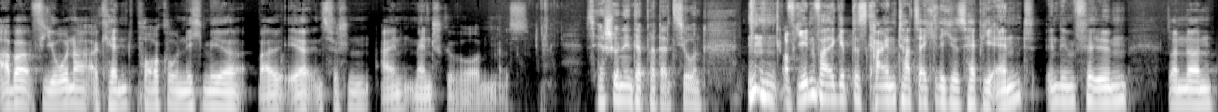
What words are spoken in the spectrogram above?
Aber Fiona erkennt Porco nicht mehr, weil er inzwischen ein Mensch geworden ist. Sehr schöne Interpretation. Auf jeden Fall gibt es kein tatsächliches Happy End in dem Film, sondern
